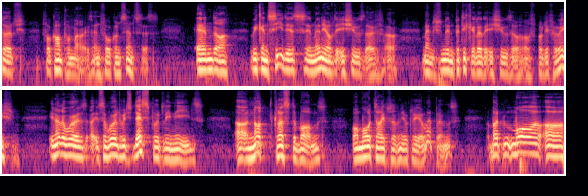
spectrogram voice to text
search for compromise and for consensus. And uh, we can see this in many of the issues I've uh, mentioned, in particular the issues of, of, proliferation. In other words, uh, it's a world which desperately needs uh, not cluster bombs or more types of nuclear weapons, but more, uh,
